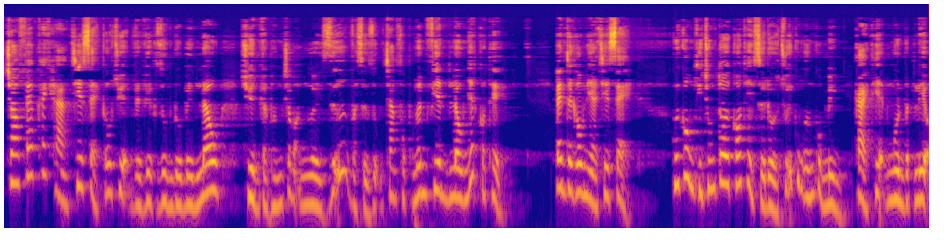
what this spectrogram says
cho phép khách hàng chia sẻ câu chuyện về việc dùng đồ bền lâu, truyền cảm hứng cho mọi người giữ và sử dụng trang phục luân phiên lâu nhất có thể. Pentagonia chia sẻ, Cuối cùng thì chúng tôi có thể sửa đổi chuỗi cung ứng của mình, cải thiện nguồn vật liệu,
